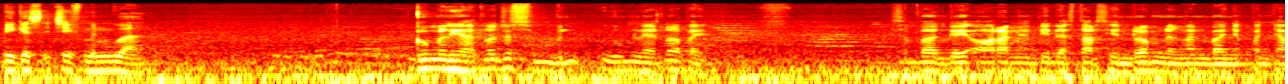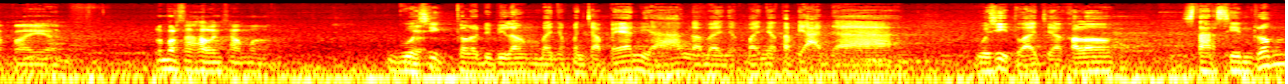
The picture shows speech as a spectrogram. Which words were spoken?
biggest achievement gue gue melihat lo seben- gue melihat lo apa ya sebagai orang yang tidak star syndrome dengan banyak pencapaian. Lo merasa hal yang sama? Gue sih kalau dibilang banyak pencapaian ya nggak banyak banyak tapi ada. Gue sih itu aja. Kalau star syndrome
